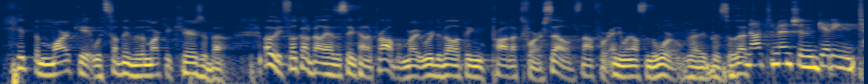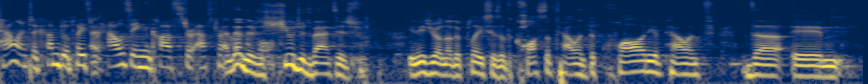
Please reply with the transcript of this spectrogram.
hit the market with something that the market cares about. By the way, Silicon Valley has the same kind of problem, right? We're developing products for ourselves, not for anyone else in the world, right? But so that not to mention getting talent to come to a place where housing costs are astronomical. And then there's a huge advantage in Israel and other places of the cost of talent, the quality of talent, the um,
